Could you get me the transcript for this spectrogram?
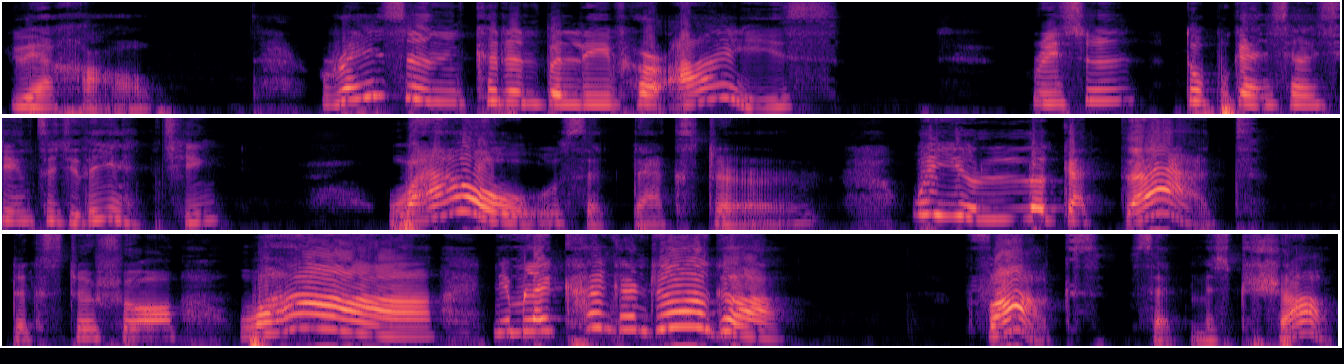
越好。 Raisin couldn't believe her eyes. Raisin 都不敢相信自己的眼睛。Wow, said Dexter. Will you look at that? Dexter 说：“哇，你们来看看这个。” Fox said Mr. Sharp.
